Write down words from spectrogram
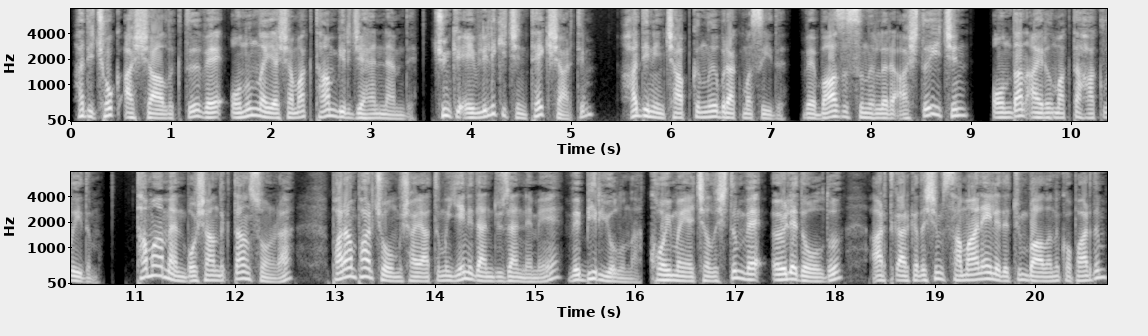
Hadi çok aşağılıktı ve onunla yaşamak tam bir cehennemdi. Çünkü evlilik için tek şartım Hadi'nin çapkınlığı bırakmasıydı ve bazı sınırları aştığı için ondan ayrılmakta haklıydım. Tamamen boşandıktan sonra paramparça olmuş hayatımı yeniden düzenlemeye ve bir yoluna koymaya çalıştım ve öyle de oldu. Artık arkadaşım Samane ile de tüm bağlanı kopardım.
